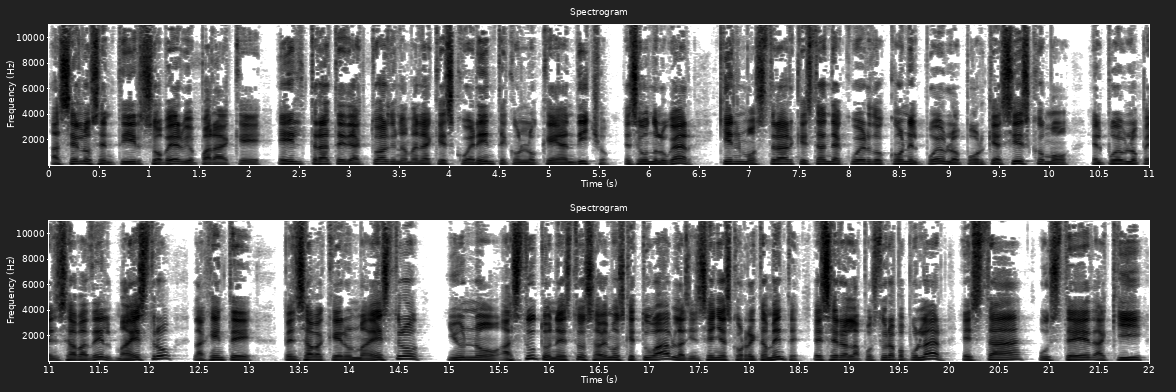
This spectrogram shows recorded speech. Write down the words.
hacerlo sentir soberbio, para que él trate de actuar de una manera que es coherente con lo que han dicho. En segundo lugar, quieren mostrar que están de acuerdo con el pueblo, porque así es como el pueblo pensaba de él. Maestro, la gente pensaba que era un maestro, y uno astuto en esto, sabemos que tú hablas y enseñas correctamente. Esa era la postura popular. ¿Está usted aquí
